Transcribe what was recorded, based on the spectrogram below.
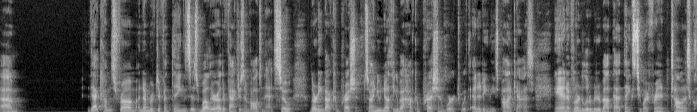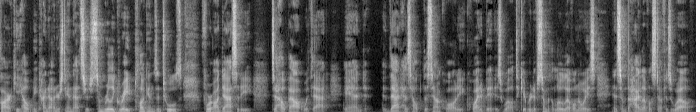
Um, that comes from a number of different things as well. There are other factors involved in that. So, learning about compression. So, I knew nothing about how compression worked with editing these podcasts. And I've learned a little bit about that thanks to my friend Thomas Clark. He helped me kind of understand that. So, some really great plugins and tools for Audacity to help out with that. And that has helped the sound quality quite a bit as well to get rid of some of the low level noise and some of the high level stuff as well.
